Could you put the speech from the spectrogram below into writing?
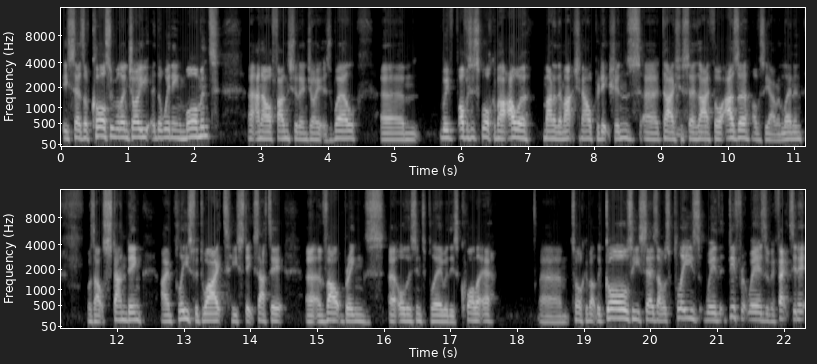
he says, of course, we will enjoy the winning moment, and our fans should enjoy it as well. Um, we've obviously spoke about our man of the match and our predictions. Uh, Dyche says, I thought Azza, obviously Aaron Lennon, was outstanding. I'm pleased for Dwight. He sticks at it. Uh, and Valt brings uh, others into play with his quality. Um, talking about the goals, he says, I was pleased with different ways of affecting it.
